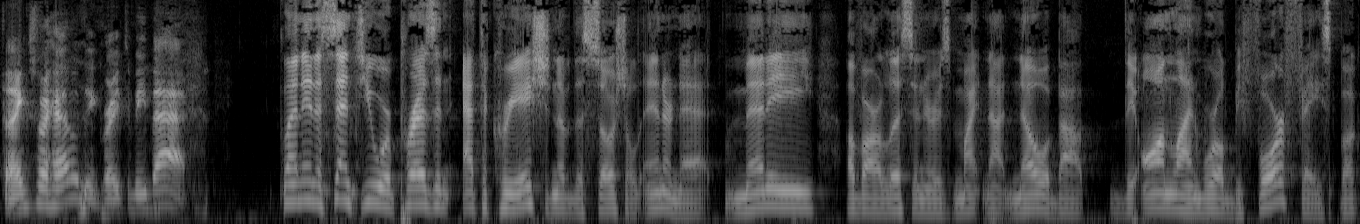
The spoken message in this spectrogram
Thanks for having me. Great to be back. Glenn, in a sense, you were present at the creation of the social internet. Many of our listeners might not know about the online world before Facebook.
